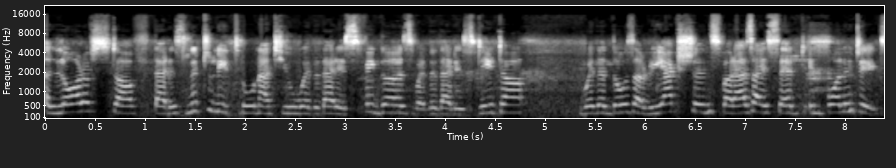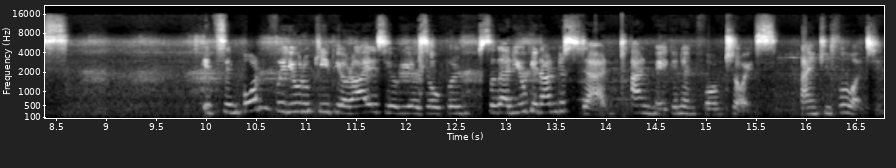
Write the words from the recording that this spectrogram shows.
a lot of stuff that is literally thrown at you, whether that is figures, whether that is data, whether those are reactions. But as I said in politics, it's important for you to keep your eyes, your ears open so that you can understand and make an informed choice. Thank you for watching.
